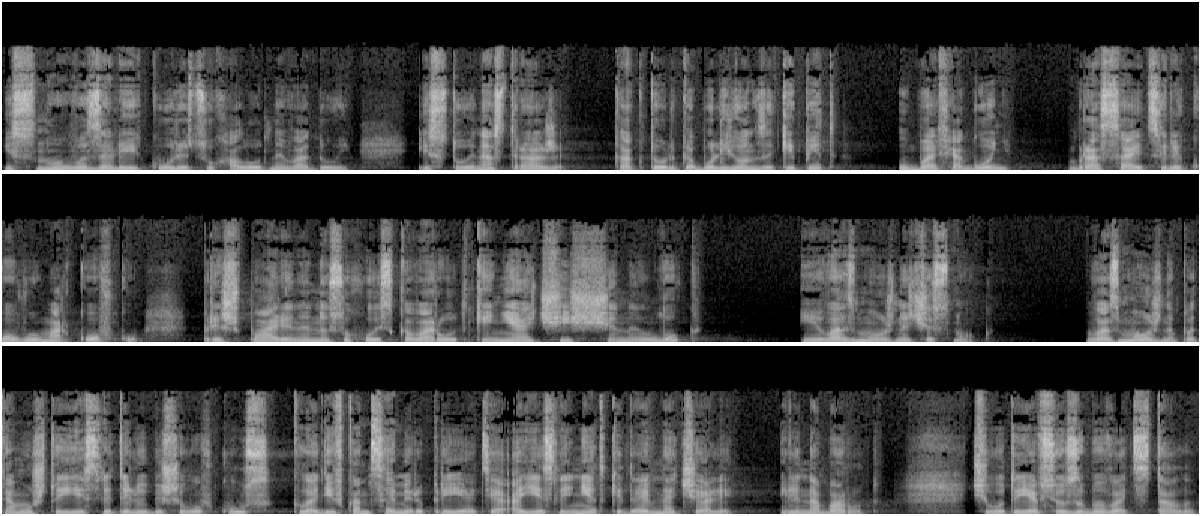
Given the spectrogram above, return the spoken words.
и снова залей курицу холодной водой. И стой на страже. Как только бульон закипит, убавь огонь, бросай целиковую морковку, пришпаренный на сухой сковородке неочищенный лук и, возможно, чеснок. Возможно, потому что если ты любишь его вкус, клади в конце мероприятия, а если нет, кидай в начале. Или наоборот. Чего-то я все забывать стала.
